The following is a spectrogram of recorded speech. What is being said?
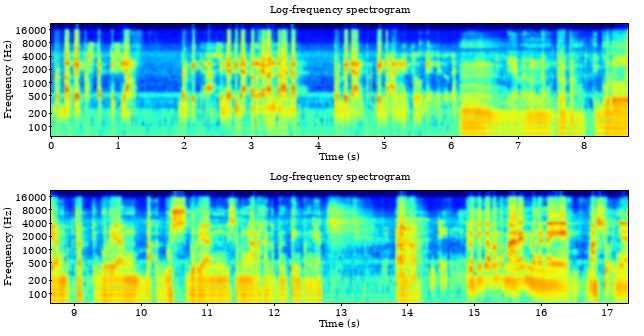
berbagai perspektif yang berbeda sehingga tidak toleran terhadap perbedaan-perbedaan itu kayak gitu kan Hmm, ya memang, memang betul bang. Guru yang guru yang bagus, guru yang bisa mengarahkan itu penting bang ya. Ah, ah, penting Terus juga bang kemarin mengenai masuknya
